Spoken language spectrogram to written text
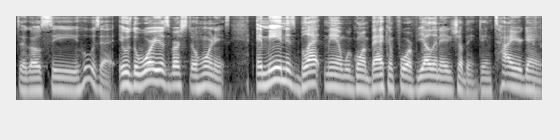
to go see who was that? It was the Warriors versus the Hornets, and me and this black man were going back and forth yelling at each other the entire game.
